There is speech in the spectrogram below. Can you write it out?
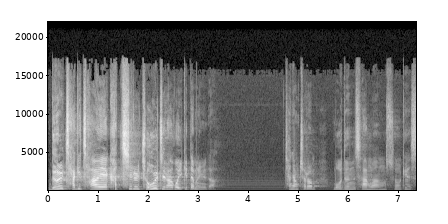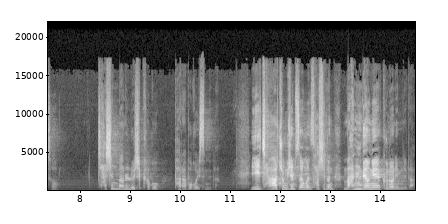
늘 자기 자아의 가치를 저울질하고 있기 때문입니다. 찬양처럼 모든 상황 속에서 자신만을 의식하고 바라보고 있습니다. 이 자아 중심성은 사실은 만병의 근원입니다.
